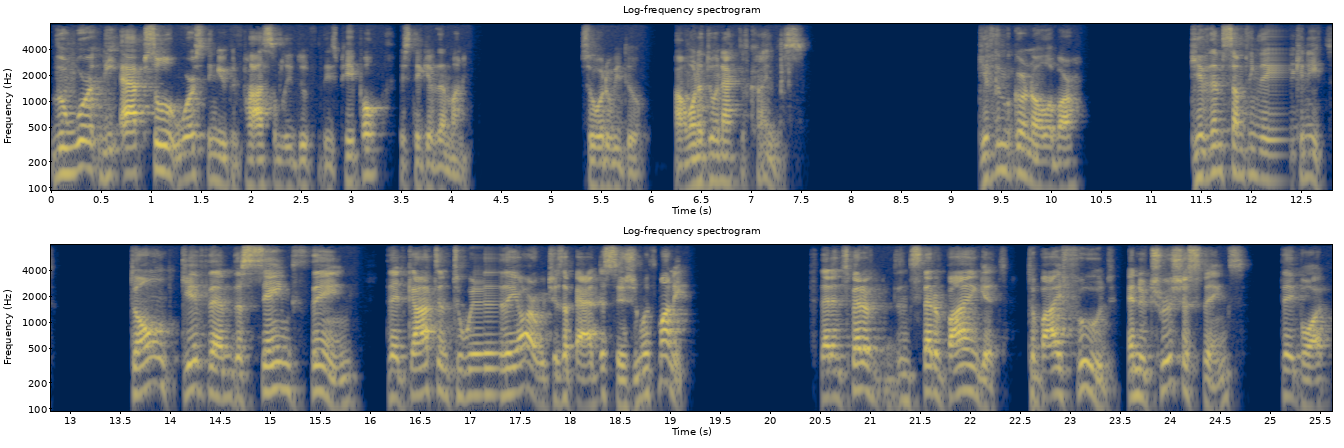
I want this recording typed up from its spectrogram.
The wor- the absolute worst thing you could possibly do for these people is to give them money. So what do we do? I want to do an act of kindness. Give them a granola bar. Give them something they can eat. Don't give them the same thing that got them to where they are, which is a bad decision with money. That instead of instead of buying it to buy food and nutritious things, they bought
